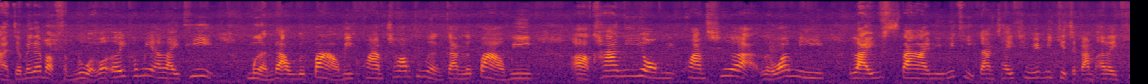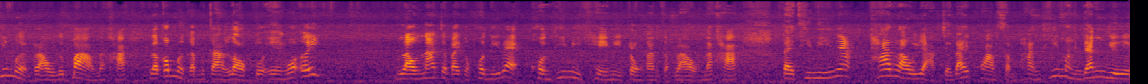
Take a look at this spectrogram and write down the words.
อาจจะไม่ได้แบบสำรวจว่าเอ้ยเขามีอะไรที่เหมือนเราหรือเปล่า มีความชอบที่เหมือนกันหรือเปล่ามีค่านิยมมีความเชื่อ หรือว่ามีไลฟ์สไตล์มีวิถีการใช้ชีวิตมีกิจกรรมอะไรที่เหมือนเราหรือเปล่านะคะ แล้วก็เหมือนกับเป็นการหลอกตัวเองว่าเอ้ยเราน่าจะไปกับคนนี้แหละ คนที่มีเคมีตรงกันกับเรานะคะ แต่ทีนี้เนี่ยถ้าเราอยากจะได้ความสัมพันธ์ที่มันยั่งยืน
